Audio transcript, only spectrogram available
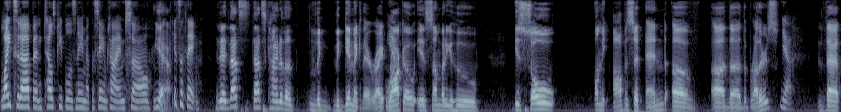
lights it up and tells people his name at the same time. So Yeah. it's a thing. That's that's kind of the the the gimmick there, right? Yeah. Rocco is somebody who is so on the opposite end of uh the the brothers Yeah. that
